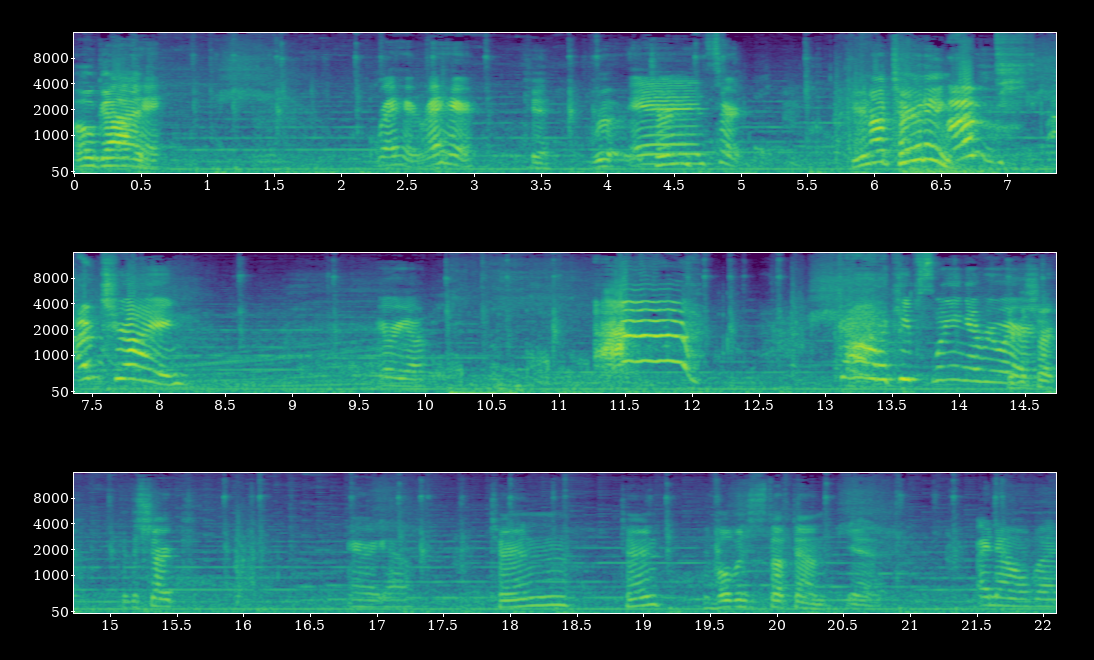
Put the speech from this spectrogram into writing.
Oh god. Okay. Right here, right here. Okay. R- And turn. turn. You're not turning. I'm I'm trying. There we go. Ah! God, I keep swinging everywhere. Get the shark. Get the shark. There we go. Turn. Turn. A whole bunch of stuff down. Yeah. I know, but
